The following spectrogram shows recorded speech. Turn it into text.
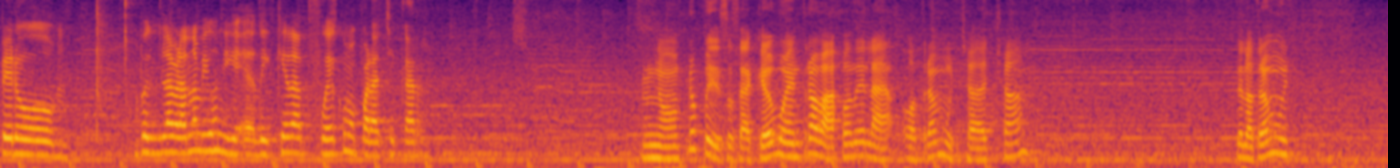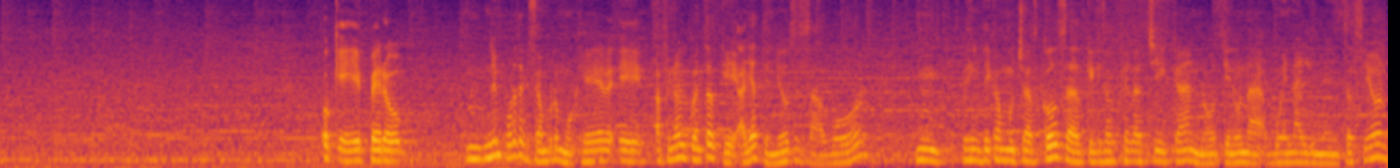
pero pues la verdad no me dijo ni de qué edad fue como para checar. No, pero pues, o sea, qué buen trabajo de la otra muchacha. De la otra muchacha. Ok, pero no importa que sea hombre o mujer, eh, a final de cuentas que haya tenido ese sabor, mm, significa muchas cosas, que quizás que la chica no tiene una buena alimentación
